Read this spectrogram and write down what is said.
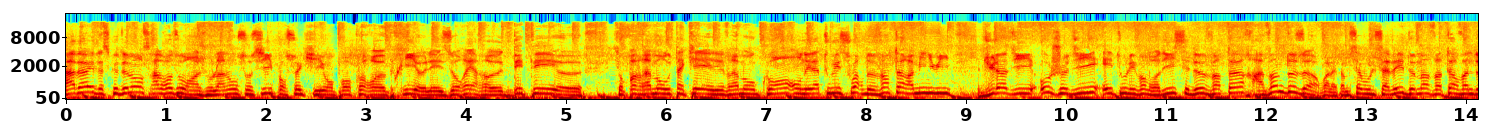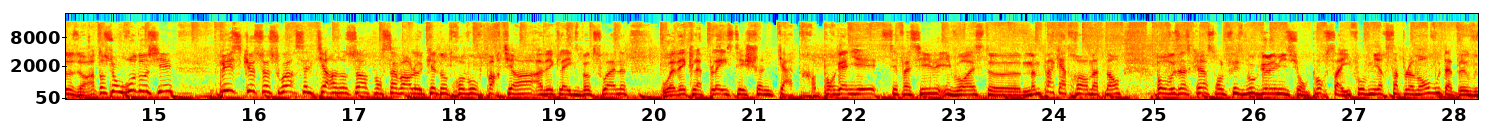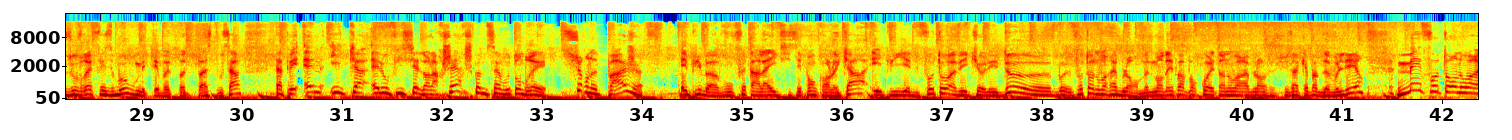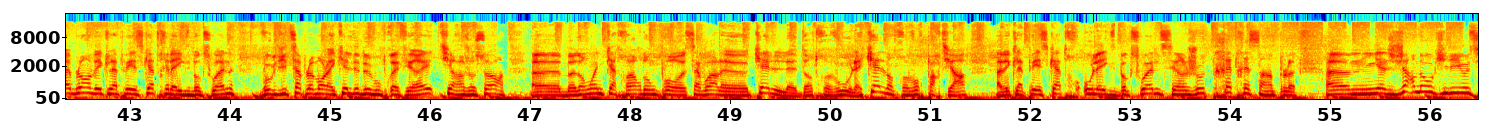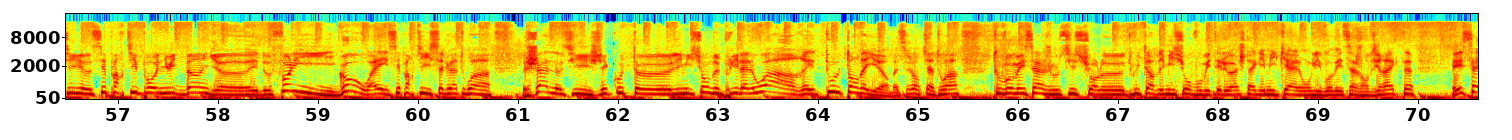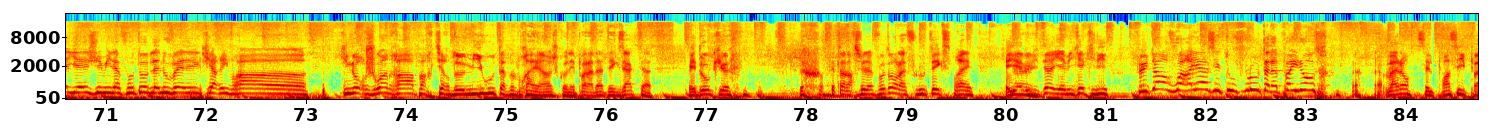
Ah bah oui, parce que demain on sera de retour. hein. Je vous l'annonce aussi pour ceux qui n'ont pas encore euh, pris euh, les horaires euh, d'été, euh, qui sont pas vraiment au taquet et vraiment au courant. On est là tous les soirs de 20h à minuit, du lundi au jeudi, et tous les vendredis c'est de 20h à 22h. Voilà, comme ça vous le savez, demain 20h 22h. Attention, gros dossier, puisque ce soir c'est le tirage au sort pour savoir lequel d'entre vous repartira avec la Xbox One ou avec la PlayStation 4. Pour gagner, c'est facile, il vous reste euh, même pas 4 heures maintenant pour vous inscrire sur le Facebook de l'émission. Pour ça, il faut venir simplement, vous tapez, vous ouvrez Facebook, vous mettez votre mot de passe, tout ça, tapez MIKL officiel dans la recherche, comme ça vous tomberez sur notre page. Et puis bah vous faites un like si c'est pas encore le cas et puis il y a une photo avec euh, les deux euh, photos en noir et blanc. Me demandez pas pourquoi elle est en noir et blanc, je suis incapable de vous le dire. Mais photo en noir et blanc avec la PS4 et la Xbox One. Vous me dites simplement laquelle des deux vous préférez. Tirage au sort euh, bah, dans moins de 4 heures donc pour euh, savoir lequel d'entre vous, laquelle d'entre vous repartira avec la PS4 ou la Xbox One. C'est un jeu très très simple. Euh, Il y a Jarno qui dit aussi euh, c'est parti pour une nuit de dingue euh, et de folie. Go, allez c'est parti. Salut à toi. Jeanne aussi. J'écoute euh, l'émission depuis la Loire et tout le temps d'ailleurs. Bah, c'est gentil à toi. Tous vos messages aussi sur le Twitter de l'émission. Vous mettez le hashtag et Mickaël, on lit vos messages en direct. Et ça y est, j'ai mis la photo de la nouvelle qui arrivera, euh, qui nous rejoindra à partir de mi-août à peu près. Hein, je connais pas la date exacte. Et donc, euh, en fait, on a reçu la photo, on l'a floutée exprès. Et il y a l'auditeur, il y a Mickaël qui dit Putain, on voit rien, c'est tout flou, t'en as pas une autre Bah non, c'est le principe.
